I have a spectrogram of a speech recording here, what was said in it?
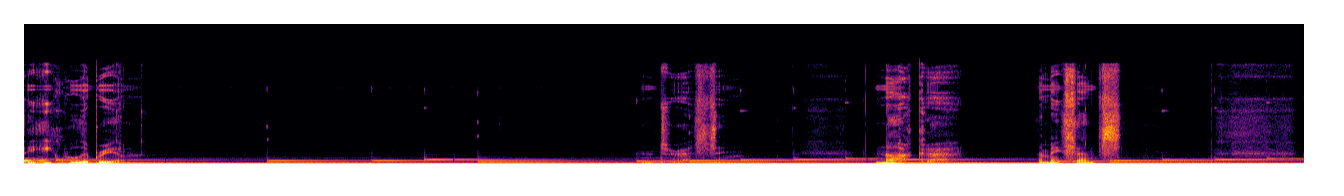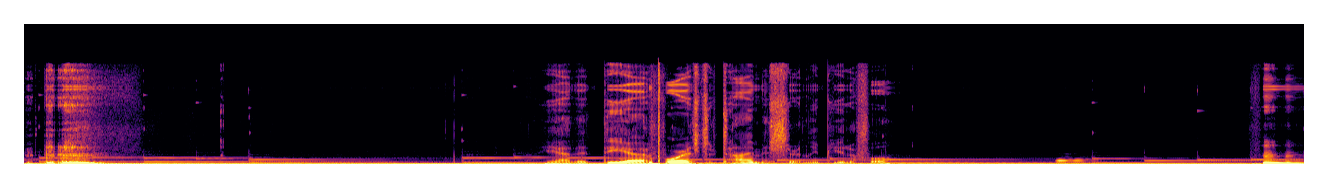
the equilibrium. Interesting. Naka. That makes sense. yeah, the, the uh, Forest of Time is certainly beautiful. Hmm.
